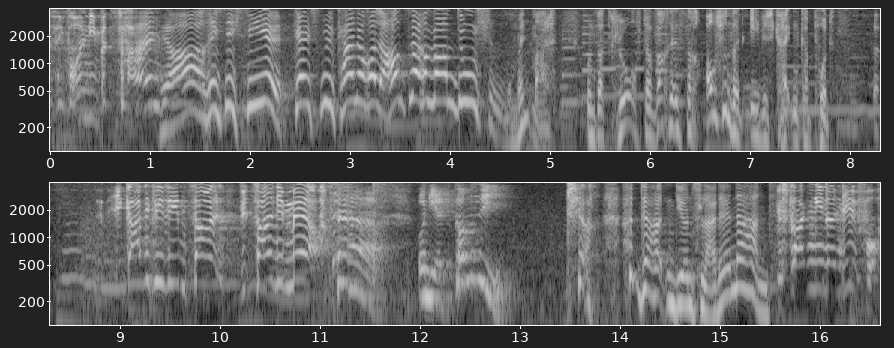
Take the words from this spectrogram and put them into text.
Sie wollen ihn bezahlen? Ja, richtig viel. Geld spielt keine Rolle. Hauptsache warm duschen. Moment mal, unser Klo auf der Wache ist doch auch schon seit Ewigkeiten kaputt. Egal wie viel Sie ihm zahlen, wir zahlen ihm mehr. Und jetzt kommen Sie. Tja, da hatten die uns leider in der Hand. Wir schlagen Ihnen einen Deal vor.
